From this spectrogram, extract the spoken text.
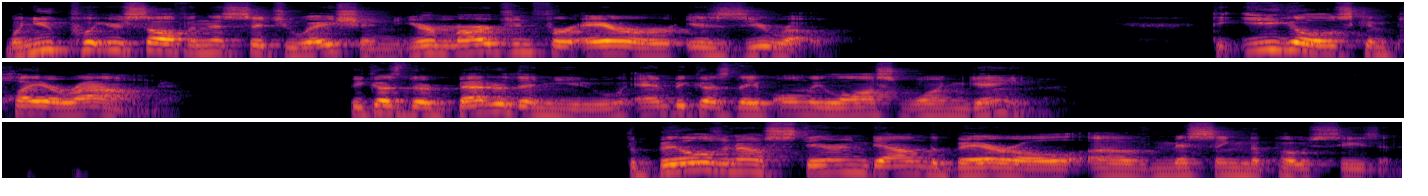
When you put yourself in this situation, your margin for error is zero. The Eagles can play around because they're better than you and because they've only lost one game. The Bills are now staring down the barrel of missing the postseason.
